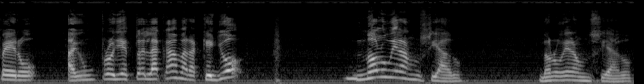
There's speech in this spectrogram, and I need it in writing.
pero hay un proyecto en la Cámara que yo no lo hubiera anunciado, no lo hubiera anunciado.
